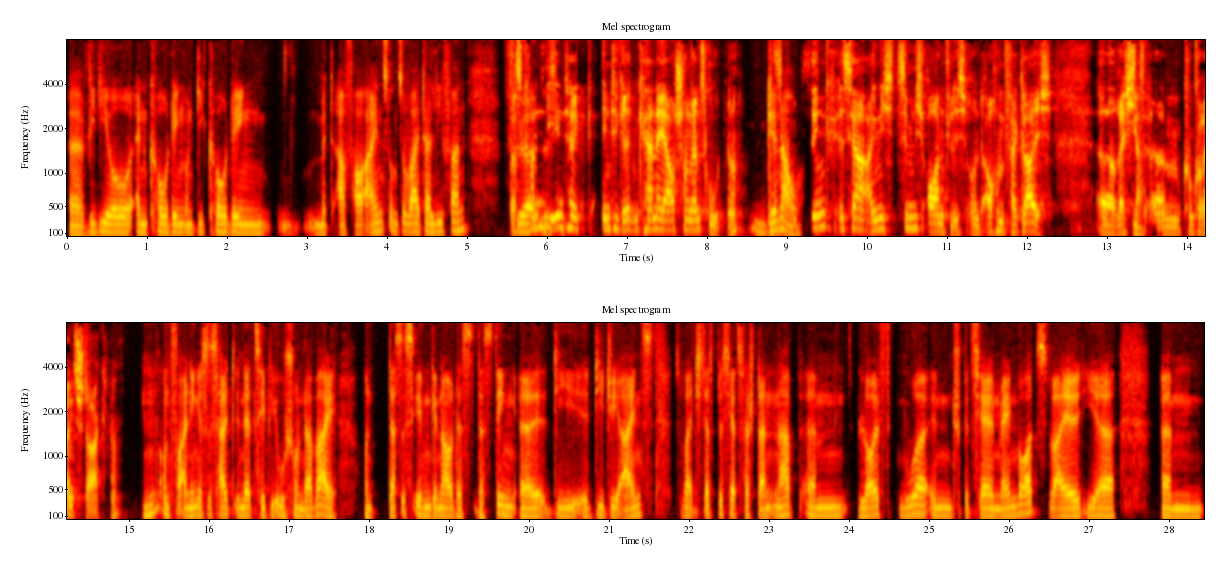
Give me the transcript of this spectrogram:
äh, Video-Encoding und Decoding mit AV1 und so weiter liefern. Das können die integrierten Kerne ja auch schon ganz gut, ne? Genau. Sync ist ja eigentlich ziemlich ordentlich und auch im Vergleich äh, recht ja. ähm, konkurrenzstark. Ne? Mhm, und vor allen Dingen ist es halt in der CPU schon dabei. Und das ist eben genau das, das Ding. Äh, die DG1, soweit ich das bis jetzt verstanden habe, ähm, läuft nur in speziellen Mainboards, weil ihr ähm,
